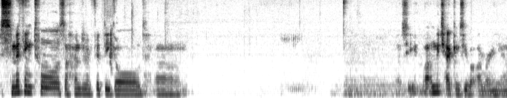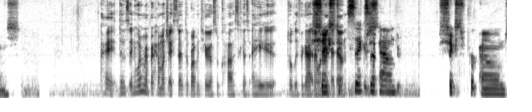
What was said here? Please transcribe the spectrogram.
smithing tools, 150 gold. Um, let's see. Well, let me check and see what armor he has. All right. Does anyone remember how much I said the raw materials would cost? Because I totally forgot and I want to write that down. Six a pound. Six per pound.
